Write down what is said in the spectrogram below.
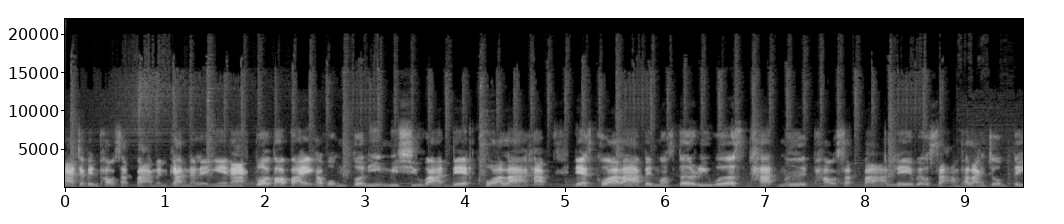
น่าจะเป็นเผ่าสัตว์ป่าเหมือนกันอะไรเงี้ยนะ ตัวต่อไปครับผม ตัวนี้มีชื่อว่าเดสโคอาล่าครับเดสโคอาล่าเป็นมอนสเตอร์รีเวิร์สธาตุมืดเผ่าสัตว์ป่าเลเวล 3 พลังโจมตี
